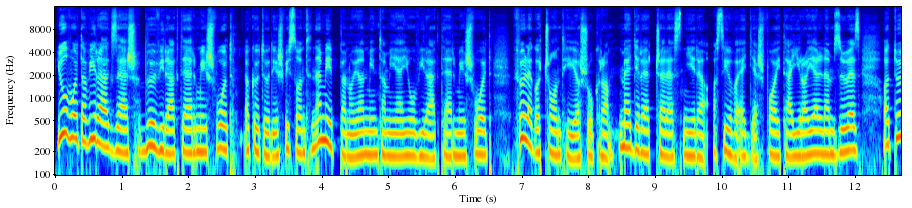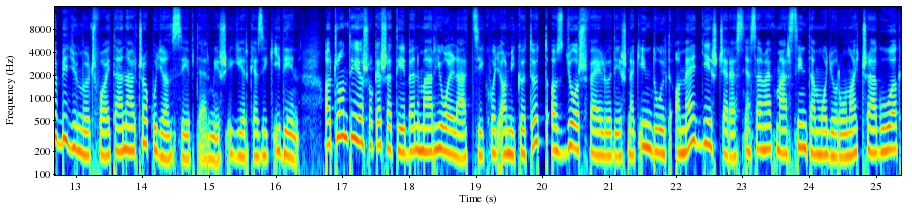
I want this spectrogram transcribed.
Jó volt a virágzás, bővirágtermés volt, a kötődés viszont nem éppen olyan, mint amilyen jó virágtermés volt, főleg a csonthéjasokra, megyre, cseresznyére, a szilva egyes fajtáira jellemző ez, a többi gyümölcsfajtánál csak ugyan szép termés ígérkezik idén. A csonthéjasok esetében már jól látszik, hogy ami kötött, az gyors fejlődésnek indult, a megy és cseresznyeszemek már szinte mogyoró nagyságúak,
